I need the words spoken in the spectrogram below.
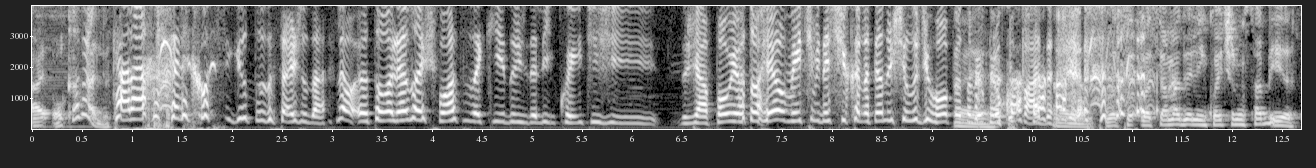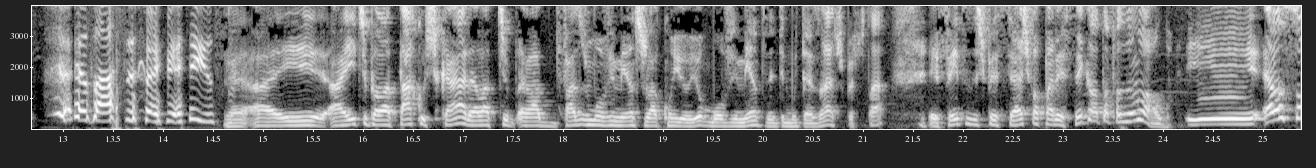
Ai, Ô, caralho. Caraca, ele conseguiu tudo pra ajudar. Não, eu tô olhando as fotos aqui dos delinquentes de, do Japão e eu tô realmente me identificando até no estilo de roupa. Eu tô É. meio preocupada. Ó, você, você é uma delinquente e não sabia. Exato, é isso. né? Aí, aí, tipo, ela ataca os caras, ela, tipo, ela faz os movimentos lá com o ioiô, movimentos entre muitas aspas, tá? Efeitos especiais pra parecer que ela tá fazendo algo. E ela só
